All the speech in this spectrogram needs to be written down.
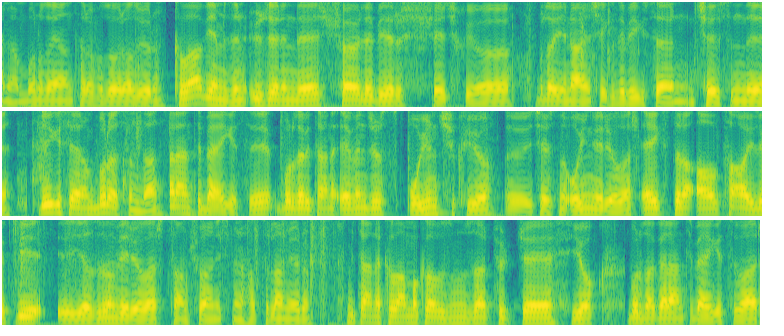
Hemen bunu da yan tarafa doğru alıyorum. Klavyemizin üzerinde şöyle bir şey çıkıyor. Bu da yine aynı şekilde bilgisayarın içerisinde. Bilgisayarın burasından garanti belgesi. Burada bir tane Avengers oyun çıkıyor. Ee, içerisinde oyun veriyorlar. Ekstra 6 aylık bir e, yazılım veriyorlar. Tam şu an ismini hatırlamıyorum. Bir tane kullanma kılavuzumuz var. Türkçe yok. Burada garanti belgesi var.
